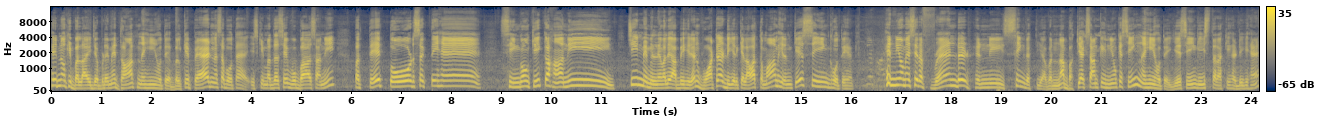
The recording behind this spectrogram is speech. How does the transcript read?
हिरनों की बलाई जबड़े में दांत नहीं होते, बल्कि पैड नसब होता है। इसकी मदद से वो बासानी पत्ते तोड़ सकते हैं। सींगों की कहानी। चीन में मिलने वाले आबी हिरन वाटर डियर के अलावा तमाम हिरन के सींग होते हैं। हिरनियों में सिर्फ़ ब्रांडेड हिरनी सिंग रखती है, वरना बकिया अकसाम की हिरनियों के सींग नहीं होते। ये सींग इस तरह की हड्डी हैं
